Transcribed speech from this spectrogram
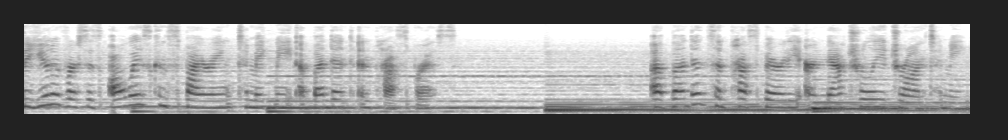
The universe is always conspiring to make me abundant and prosperous. Abundance and prosperity are naturally drawn to me.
